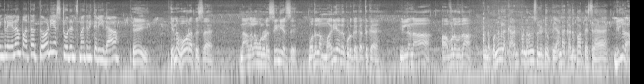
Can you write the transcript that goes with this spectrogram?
எங்களை எல்லாம் பார்த்தா தேர்ட் இயர் ஸ்டூடெண்ட்ஸ் மாதிரி தெரியுதா? ஏய் என்ன ஓவரா பேசுற? நாங்கெல்லாம் உன்னோட சீனியர்ஸ் முதல்ல மரியாதை கொடுக்க கத்துக்க. இல்லனா அவ்வளவுதான். அந்த பொண்ணுங்களை கரெக்ட் பண்றேன்னு சொல்லிட்டு இப்போ ஏன்டா கடுப்பா பேசுற? இல்லடா.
